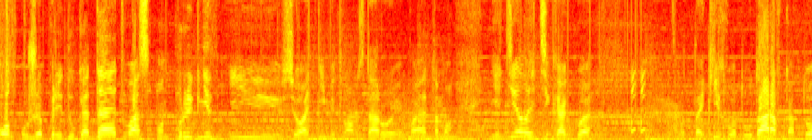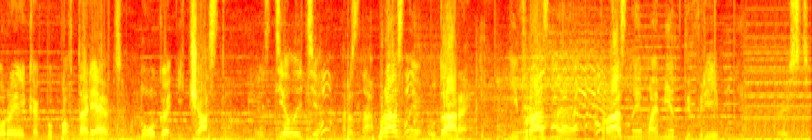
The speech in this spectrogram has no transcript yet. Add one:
он уже предугадает вас, он прыгнет и все, отнимет вам здоровье. Поэтому не делайте как бы вот таких вот ударов, которые как бы повторяются много и часто. То есть делайте разнообразные удары и в разные, в разные моменты времени. То есть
